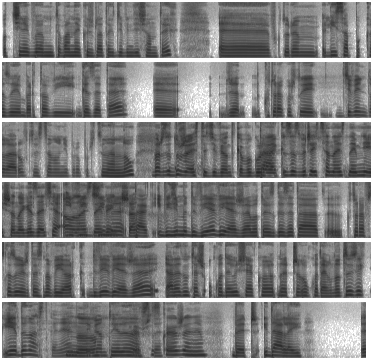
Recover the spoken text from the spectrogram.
odcinek wyemitowany jakoś w latach 90., e, w którym Lisa pokazuje Bartowi gazetę, e, że, która kosztuje 9 dolarów, co jest ceną nieproporcjonalną. Bardzo duża jest ta dziewiątka w ogóle. Tak. Zazwyczaj cena jest najmniejsza na gazecie, a ona jest największa. Tak, i widzimy dwie wieże, bo to jest gazeta, y, która wskazuje, że to jest Nowy Jork. Dwie wieże, ale no też układają się jako, no, czy układają, no to jest jak jedenastka, nie? No. Dziewiąty, Pierwsze jedenasty. skojarzenie. Bitch. I dalej. Yy,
